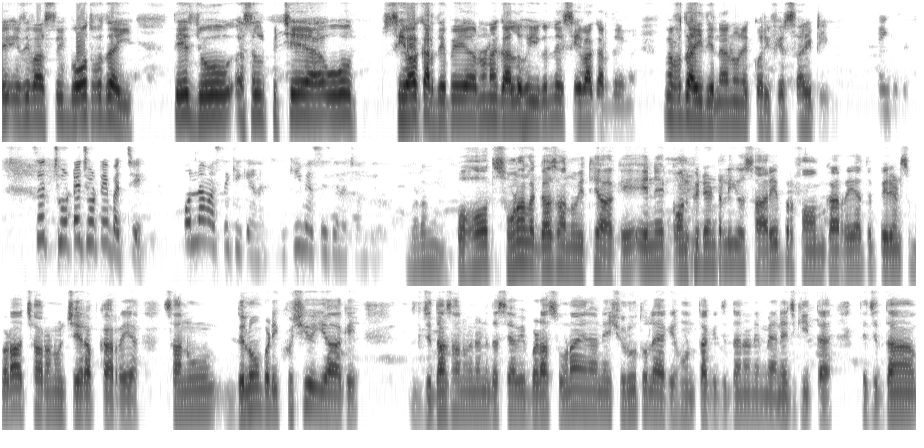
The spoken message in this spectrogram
ਇਹਦੇ ਵਾਸਤੇ ਬਹੁਤ ਵਧਾਈ ਤੇ ਜੋ ਅਸਲ ਪਿੱਛੇ ਆ, ਉਹ ਸੇਵਾ ਕਰਦੇ ਪਏ ਆ, ਉਹਨਾਂ ਨਾਲ ਗੱਲ ਹੋਈ, ਕਹਿੰਦੇ ਸੇਵਾ ਕਰਦੇ ਮੈਂ। ਮੈਂ ਵਧਾਈ ਦੇਣਾ ਇਹਨਾਂ ਨੂੰ ਇੱਕ ਵਾਰੀ ਫਿਰ ਸਾਰੀ ਟੀਮ ਥੈਂਕ ਯੂ ਸਰ ਛੋਟੇ ਛੋਟੇ ਬੱਚੇ, ਉਹਨਾਂ ਵਾਸਤੇ ਕੀ ਕਹਿਣਾ ਕੀ ਮੈਸੇਜ ਦੇਣਾ ਚਾਹੁੰਦੇ ਹੋ? ਮੈਡਮ ਬਹੁਤ ਸੋਹਣਾ ਲੱਗਾ ਸਾਨੂੰ ਇੱਥੇ ਆ ਕੇ। ਇਹਨੇ ਕੌਨਫੀਡੈਂਟਲੀ ਉਹ ਸਾਰੇ ਪਰਫਾਰਮ ਕਰ ਰਹੇ ਆ ਤੇ ਪੇਰੈਂਟਸ ਬੜਾ ਅੱਛਾ ਉਹਨਾਂ ਨੂੰ ਚੇਅਰ ਅਪ ਕਰ ਰਹੇ ਆ। ਸਾਨੂੰ ਦਿਲੋਂ ਬੜੀ ਖੁਸ਼ੀ ਹੋਈ ਆ ਕੇ। ਜਿੱਦਾਂ ਸਾਨੂੰ ਇਹਨਾਂ ਨੇ ਦੱਸਿਆ ਵੀ ਬੜਾ ਸੋਹਣਾ ਇਹਨਾਂ ਨੇ ਸ਼ੁਰੂ ਤੋਂ ਲੈ ਕੇ ਹੁਣ ਤੱਕ ਜਿੱਦਾਂ ਇਹਨਾਂ ਨੇ ਮੈਨੇਜ ਕੀਤਾ ਹੈ ਤੇ ਜਿੱਦਾਂ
